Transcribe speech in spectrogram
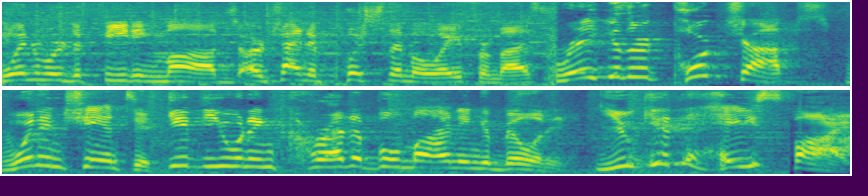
when we're defeating mobs or trying to push them away from us. Regular pork chops, when enchanted, give you an incredible mining ability. You get haste 5.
